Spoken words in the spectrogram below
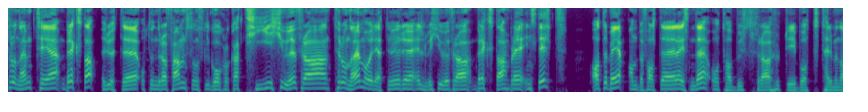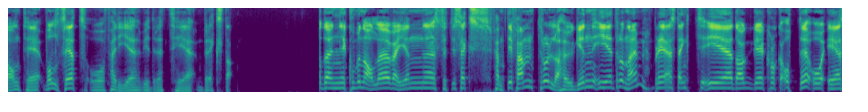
Trondheim til Brekstad. Rute 805 som skulle gå klokka 10.20 fra Trondheim og retur 11.20 fra Brekstad ble innstilt. AtB anbefalte reisende å ta buss fra hurtigbåtterminalen til Valset og ferje videre til Brekstad. Den kommunale veien 7655 Trollahaugen i Trondheim ble stengt i dag klokka åtte, og er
